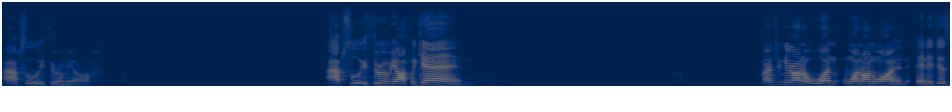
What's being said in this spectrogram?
Absolutely threw me off. Absolutely threw me off again. Imagine you're on a one one on one and it just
